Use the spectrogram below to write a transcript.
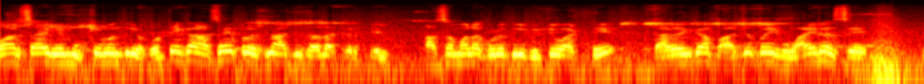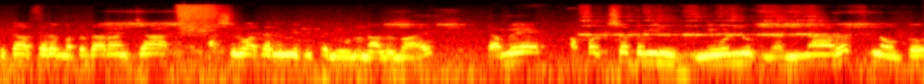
पवार साहेब हे मुख्यमंत्री होते का? असाही प्रश्न अजितदादा करतील. असं मला कुठेतरी भीती वाटते. कारण का भाजप एक व्हायरस आहे. तिथं असणाऱ्या मतदारांच्या आशीर्वादाने मी तिथं निवडून आलेलो आहे. त्यामुळे अपक्ष तर मी निवडणूक लढणारच नव्हतो.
